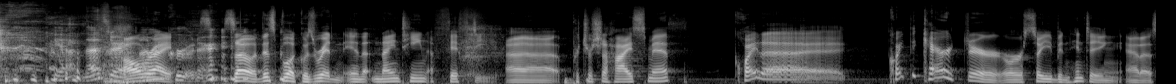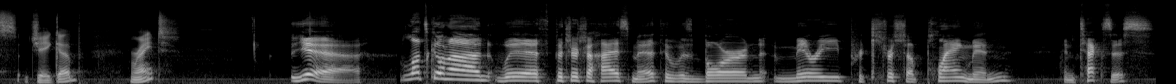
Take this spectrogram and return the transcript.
Yeah, that's right. All I'm right. crooner. so this book was written in 1950. Uh, Patricia Highsmith, quite a quite the character, or so you've been hinting at us, Jacob. Right? Yeah. Lots going on with Patricia Highsmith, who was born Mary Patricia Plangman in Texas.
